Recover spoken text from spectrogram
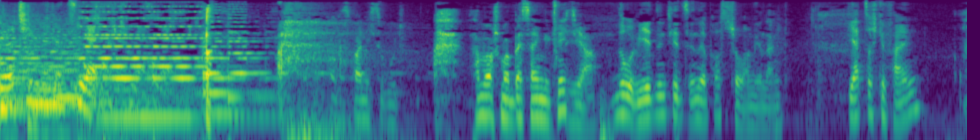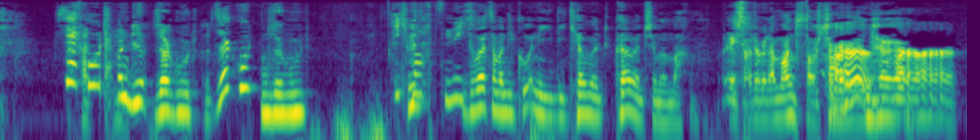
Dirty Minutes Left. Oh, das war nicht so gut. Das haben wir auch schon mal besser hingekriegt. Ja. So, wir sind jetzt in der Postshow angelangt. Wie hat's euch gefallen? Sehr Verdammt. gut. Und dir? Sehr gut. Sehr gut. Sehr gut. Ich Du, mocht's nicht. du wolltest nochmal die, die, die Kermit- Kermit-Stimme machen. Ich sollte mit der Monsterstimme.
